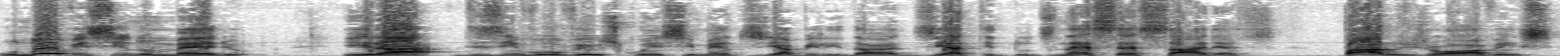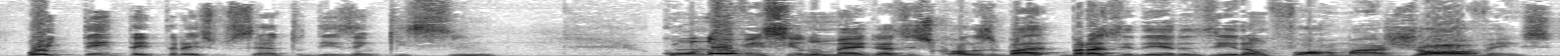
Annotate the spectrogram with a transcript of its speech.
O novo ensino médio irá desenvolver os conhecimentos e habilidades e atitudes necessárias para os jovens, 83% dizem que sim. Com o novo ensino médio, as escolas brasileiras irão formar jovens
